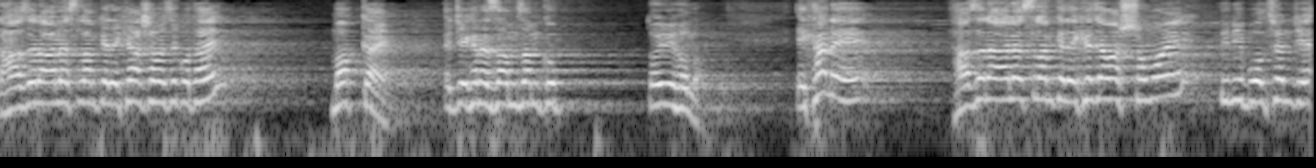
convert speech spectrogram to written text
আর হাজারা আল ইসলামকে রেখে আসা হয়েছে কোথায়? মক্কায়। এই যে এখানে জামজাম কূপ তৈরি হলো। এখানে হাজারা আলাহ ইসলামকে রেখে যাওয়ার সময় তিনি বলছেন যে,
